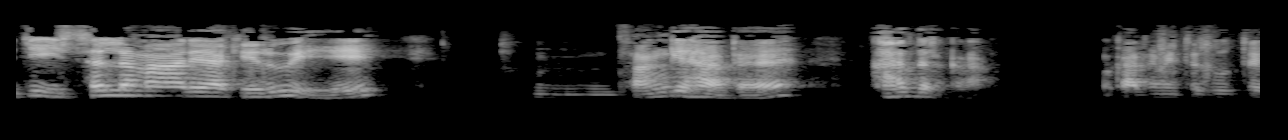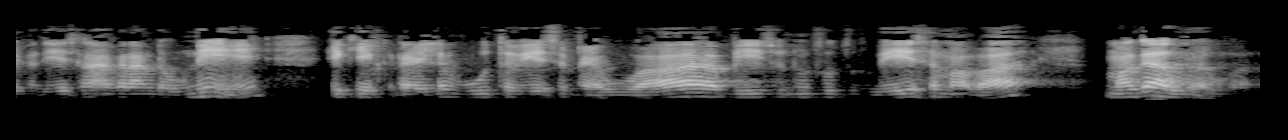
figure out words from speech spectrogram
ඉතින් ඉස්සල්ලාමාරයා කෙරුවේ සංඝයාට කරදර කරා. කර්ණමිත සූත්‍රයේ දේශනා කරන්න උනේ එක එකට ඇවිල්ලා භූත වේශම ඇව්වා, බීසුණු සුතු වේශමවා, මග අවරවුවා.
